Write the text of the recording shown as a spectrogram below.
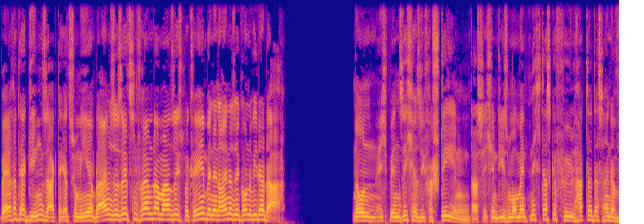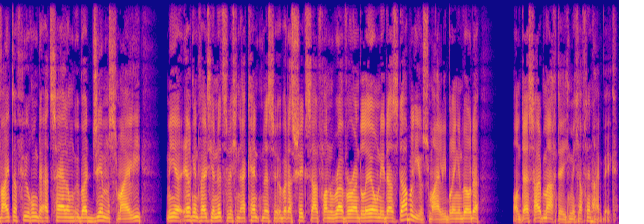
Während er ging, sagte er zu mir, Bleiben Sie sitzen, Fremder, machen Sie sich's bequem, bin in einer Sekunde wieder da. Nun, ich bin sicher, Sie verstehen, dass ich in diesem Moment nicht das Gefühl hatte, dass eine Weiterführung der Erzählung über Jim Smiley mir irgendwelche nützlichen Erkenntnisse über das Schicksal von Reverend Leonidas W. Smiley bringen würde, und deshalb machte ich mich auf den Heimweg.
